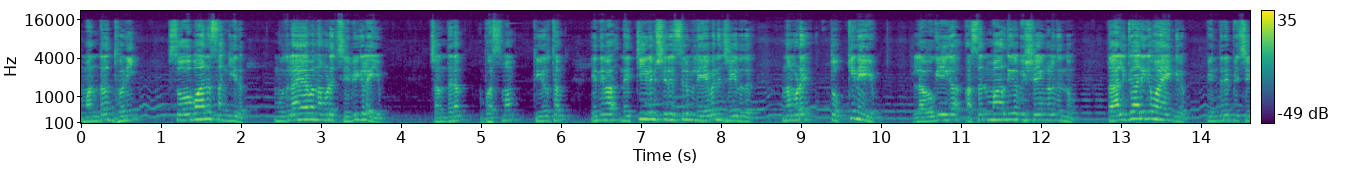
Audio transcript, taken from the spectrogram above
മന്ത്രധ്വനി സോപാന സംഗീതം മുതലായവ നമ്മുടെ ചെവികളെയും ചന്ദനം ഭസ്മം തീർത്ഥം എന്നിവ നെറ്റിയിലും ശിരസിലും ലേപനം ചെയ്യുന്നത് നമ്മുടെ ത്വക്കിനെയും ലൗകിക അസന്മാർഗിക വിഷയങ്ങളിൽ നിന്നും താൽക്കാലികമായെങ്കിലും പിന്തിരിപ്പിച്ച്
